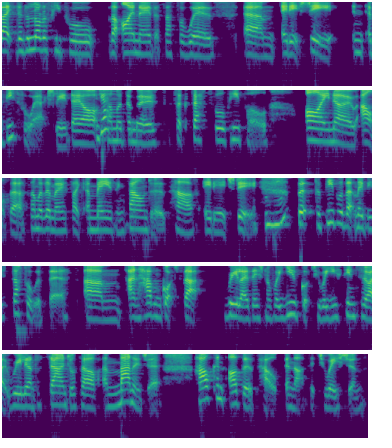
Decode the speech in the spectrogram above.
like there's a lot of people that I know that suffer with um, ADHD in a beautiful way. Actually, they are yeah. some of the most successful people I know out there, some of the most like amazing founders have ADHD. Mm-hmm. But for people that maybe suffer with this um, and haven't got to that realization of where you've got to, where you seem to like really understand yourself and manage it, how can others help in that situation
